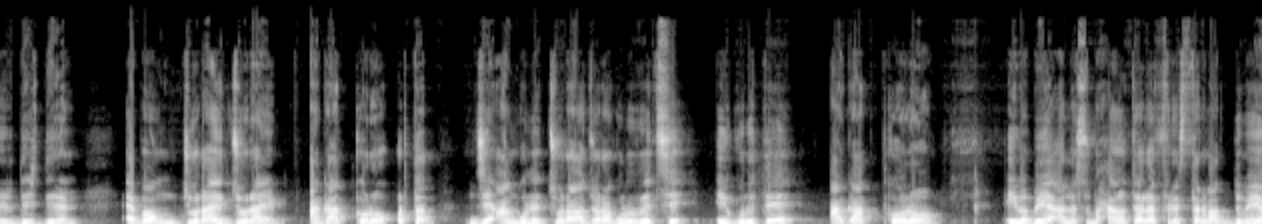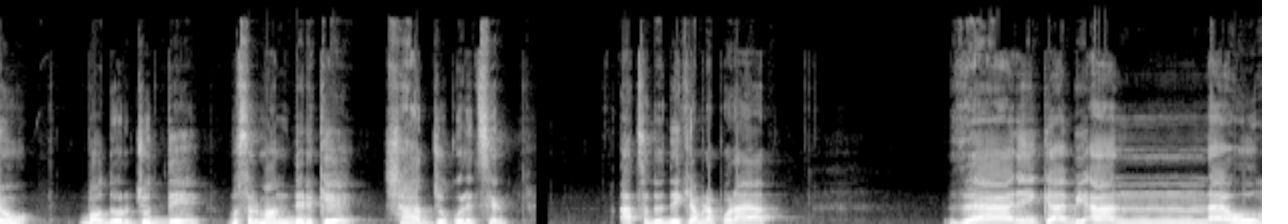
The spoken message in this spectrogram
নির্দেশ দিলেন। এবং জোড়ায় জোড়ায় আঘাত করো অর্থাৎ যে আঙ্গুলের জোড়া জোড়াগুলো রয়েছে এগুলোতে আঘাত করো এইভাবে আল্লাহ সুবাহতাল্লাহ ফেরেস্তার মাধ্যমেও বদর যুদ্ধে মুসলমানদেরকে সাহায্য করেছেন আচ্ছা তো দেখি আমরা পরায়াত ذلك بأنهم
